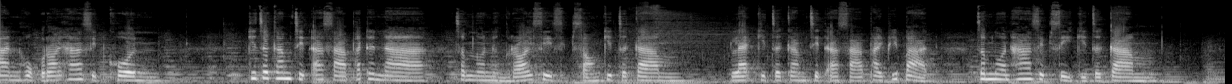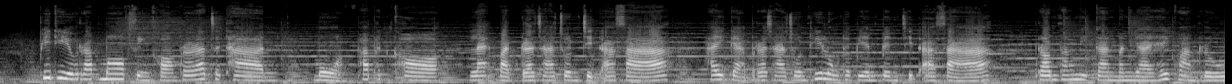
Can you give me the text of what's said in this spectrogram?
23,650 คน กิจกรรมจิตอาสาพัฒนาจำนวน 142 กิจกรรม และกิจกรรมจิตอาสาภัยพิบัติจำนวน 54 กิจกรรม พิธีรับมอบสิ่งของพระราชทาน หมวก ผ้าพันคอ และบัตรประชาชนจิตอาสา ให้แก่ประชาชนที่ลงทะเบียนเป็นจิตอาสา พร้อมทั้งมีการบรรยายให้ความรู้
